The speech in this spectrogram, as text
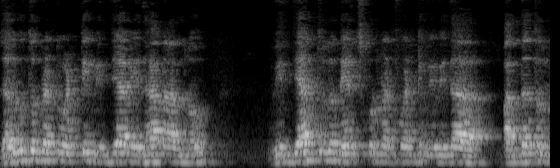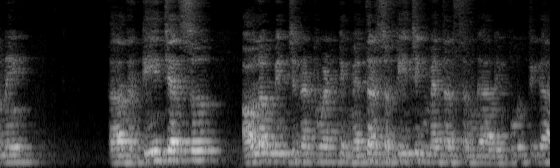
జరుగుతున్నటువంటి విద్యా విధానాలను విద్యార్థులు నేర్చుకున్నటువంటి వివిధ పద్ధతుల్ని తర్వాత టీచర్స్ అవలంబించినటువంటి మెథడ్స్ టీచింగ్ మెథడ్స్ కానీ పూర్తిగా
